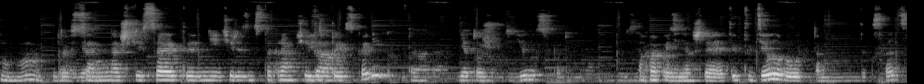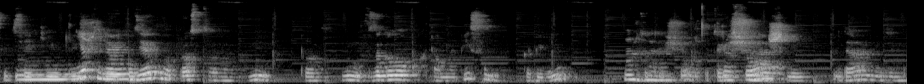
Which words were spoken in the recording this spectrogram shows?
Угу. Да, То есть я- они нашли сайты не через Инстаграм, через Да. поисковик? Да, да. Я тоже удивилась, подумала. А знаю, как они нашли? А Ты, ты делала вот там индексации всякие? Нет, я не делала, просто ну, по- ну, в заголовках там написано кабелин, Что-то еще, что-то еще. нашли. Да, видимо.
